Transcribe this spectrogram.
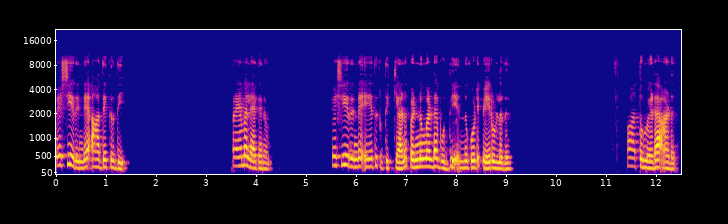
ബഷീറിന്റെ ആദ്യ കൃതി. പ്രേമലേഖനം. ബഷീറിന്റെ ഏത് കൃതിക്കാണ് പെണ്ണുങ്ങളുടെ ബുദ്ധി എന്നുകൂടി പേരുള്ളത്? പാത്തുമ്മയുടെ ആട്.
